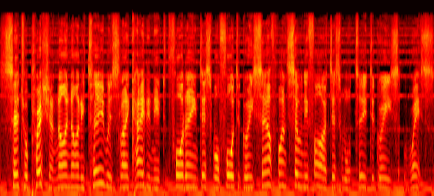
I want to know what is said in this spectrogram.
Central pressure 992 was located at 14.4 degrees south, 175.2 degrees west.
